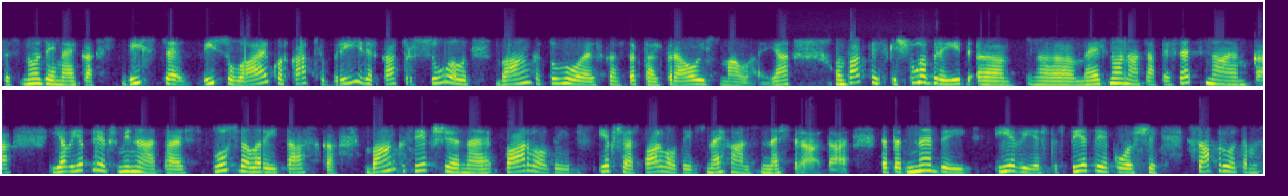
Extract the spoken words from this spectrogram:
tas nozīmē, ka visu, visu laiku, ar katru brīdi, ar katru soli banka tuvojas, kā saka, tā kraujas malai. Ja? Un faktiski šobrīd uh, uh, mēs nonācām pie secinājuma, ka jau iepriekš minētais, plus vēl arī tas, ka bankas iekšienē pārvaldības, iekšējās pārvaldības mehānismi nestrādāja. Tad, tad nebija ieviestas pietiekoši saprotamas,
